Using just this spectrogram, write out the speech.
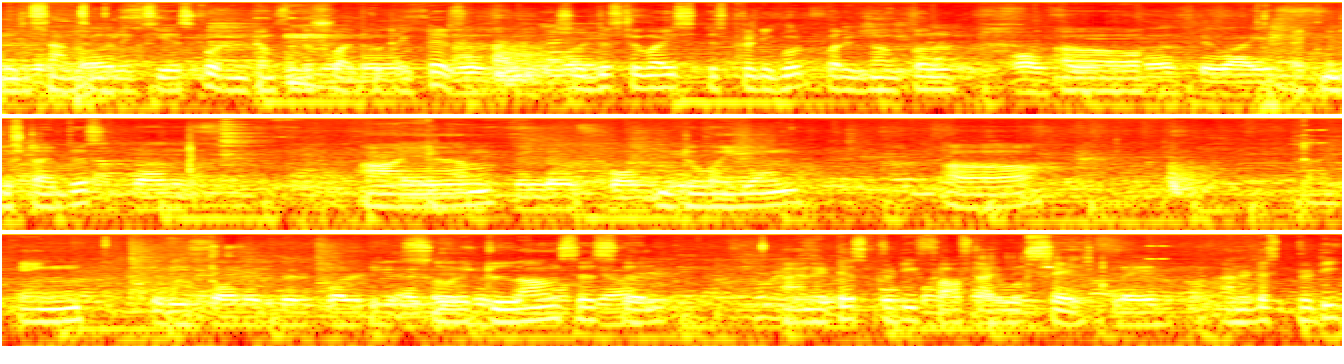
the Samsung Galaxy S4 in terms of the swipe test. So this device is pretty good. For example uh, let me just type this. I am doing uh, so it learns as well. And it is pretty fast I would say. And it is pretty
